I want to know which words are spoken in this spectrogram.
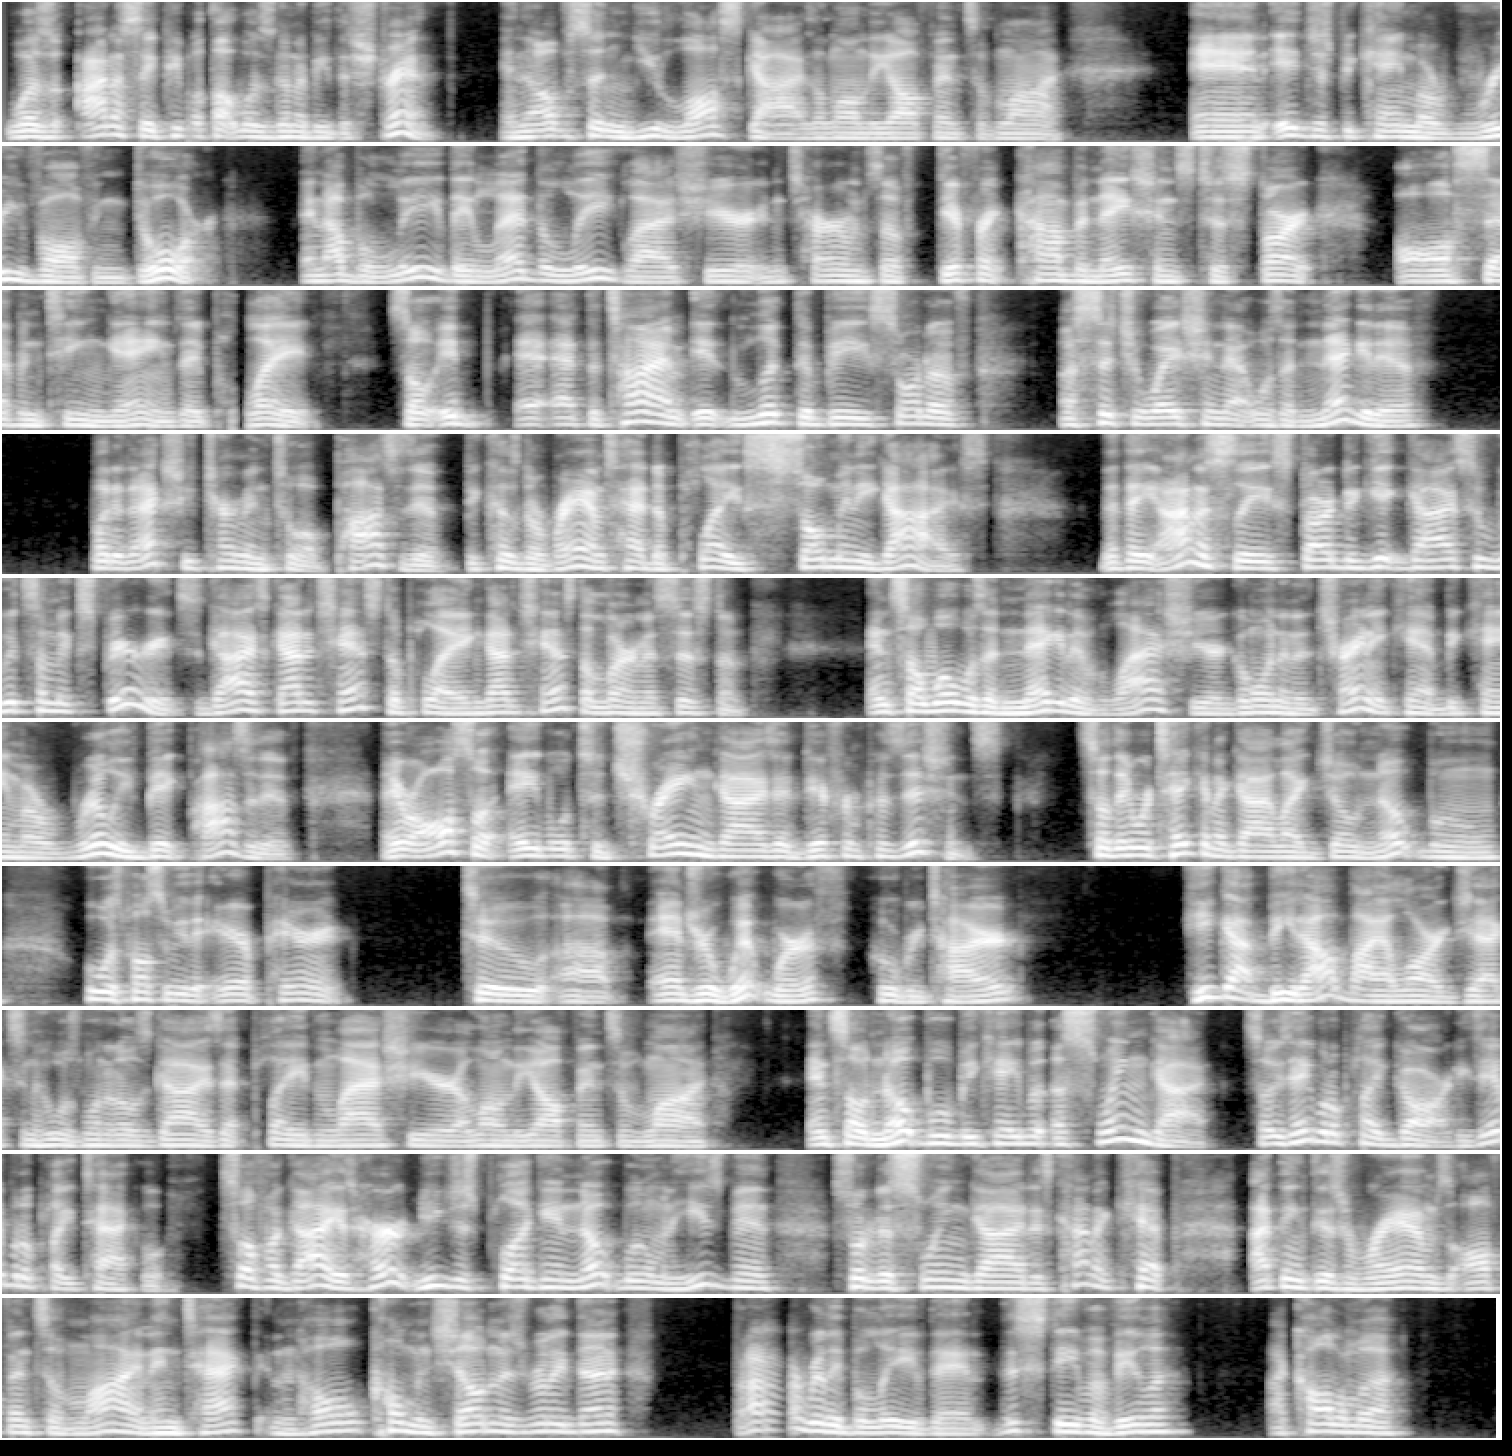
was honestly people thought was going to be the strength. And all of a sudden, you lost guys along the offensive line and it just became a revolving door. And I believe they led the league last year in terms of different combinations to start all 17 games they played. So it at the time it looked to be sort of a situation that was a negative, but it actually turned into a positive because the Rams had to play so many guys that they honestly started to get guys who with some experience. Guys got a chance to play and got a chance to learn the system. And so what was a negative last year going into training camp became a really big positive. They were also able to train guys at different positions. So they were taking a guy like Joe Noteboom, who was supposed to be the heir apparent to uh, Andrew Whitworth, who retired. He got beat out by Alaric Jackson, who was one of those guys that played in last year along the offensive line. And so Noteboom became a swing guy. So he's able to play guard. He's able to play tackle. So if a guy is hurt, you just plug in Noteboom, and he's been sort of the swing guy that's kind of kept, I think, this Rams offensive line intact and whole. Coleman Shelton has really done it. But I really believe that this Steve Avila, I call him a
